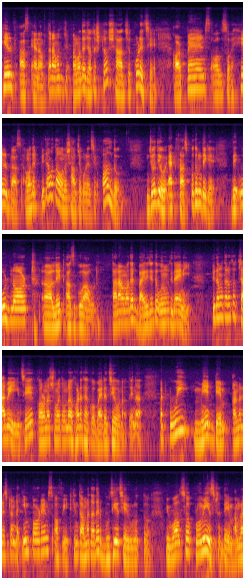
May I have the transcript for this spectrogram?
help us enough তারা আমাদের আমাদের যথেষ্ট সাহায্য করেছে। আর প্যারেন্টস অলসো হেল্প আস আমাদের পিতামাতা আমাদের সাহায্য করেছে। অলদো যদিও অ্যাট ফার্স্ট প্রথম দিকে they would not let us go out তারা আমাদের বাইরে যেতে অনুমতি দেয়নি। পিতামাতারা তো চাবেই যে করোনার সময় তোমরা ঘরে থাকো, বাইরে যেও না, তাই না? But we made them understand the importance of it কিন্তু আমরা তাদের বুঝিয়েছি এর গুরুত্ব। উই অলসো প্রমিসড দেম আমরা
